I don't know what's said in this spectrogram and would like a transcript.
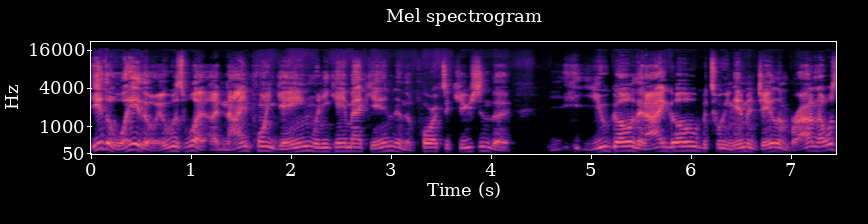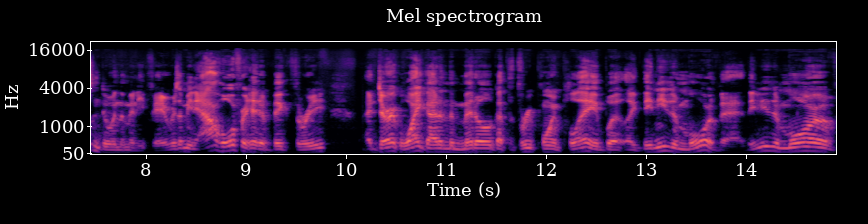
either way, though, it was what a nine point game when he came back in, and the poor execution. The you go, then I go between him and Jaylen Brown. I wasn't doing them any favors. I mean, Al Horford hit a big three. Derrick White got in the middle, got the three point play, but like they needed more of that. They needed more of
